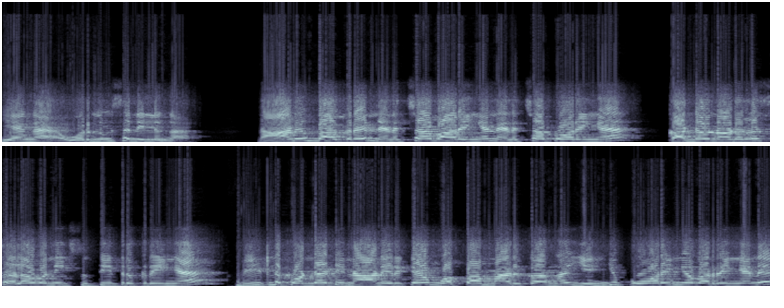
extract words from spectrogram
ஏங்க ஒரு நிமிஷம் நில்லுங்க. நானும் பாக்குறேன் நினைச்சா வாரீங்க நினைச்சா போறீங்க. கண்டவனோடலாம் செலவு பண்ணிட்டு சுத்திட்டு இருக்கிறீங்க. வீட்டுல பொண்டாட்டி நான் இருக்கேன் உங்க அப்பா அம்மா இருக்காங்க. எங்க போறீங்க வர்றீங்கன்னு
